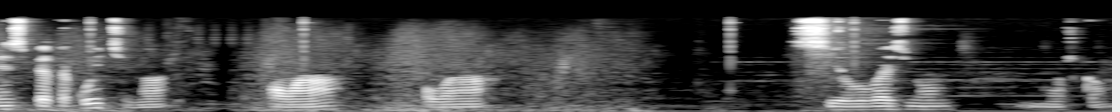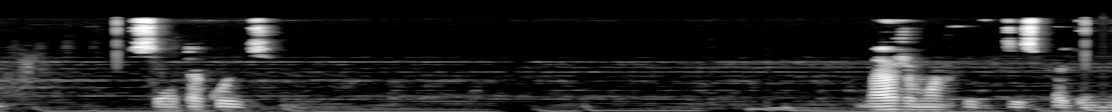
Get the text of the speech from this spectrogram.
в принципе атакуйте но Ола, ола. силу возьмем немножко. Все атакуйте. Даже может быть здесь пойдем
